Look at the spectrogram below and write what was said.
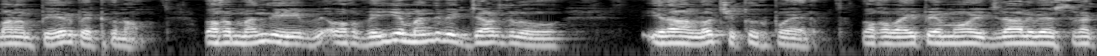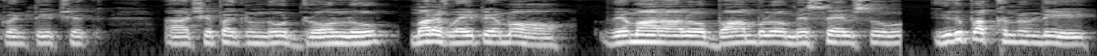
మనం పేరు పెట్టుకున్నాం. ఒక మంది ఒక వెయ్యి మంది విద్యార్థులు ఇరాన్లో చిక్కుకుపోయారు. ఒకవైపేమో ఇజ్రాయల్ వేస్తున్నటువంటి క్ష- క్షిపణులు డ్రోన్లు మరొక వైపేమో విమానాలు బాంబులు మిస్సైల్స్ ఇరుపక్కల నుండి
